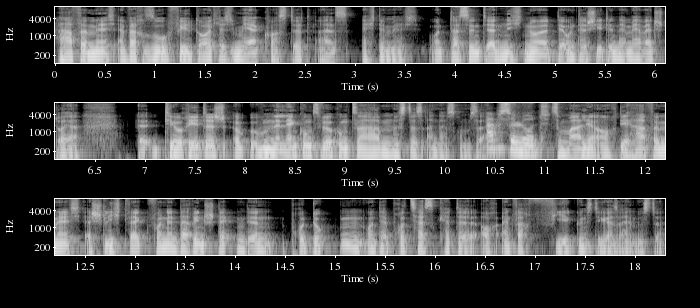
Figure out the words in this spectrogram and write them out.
Hafermilch einfach so viel deutlich mehr kostet als echte Milch. Und das sind ja nicht nur der Unterschied in der Mehrwertsteuer. Äh, theoretisch, äh, um eine Lenkungswirkung zu haben, müsste es andersrum sein. Absolut. Zumal ja auch die Hafermilch schlichtweg von den darin steckenden Produkten und der Prozesskette auch einfach viel günstiger sein müsste.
